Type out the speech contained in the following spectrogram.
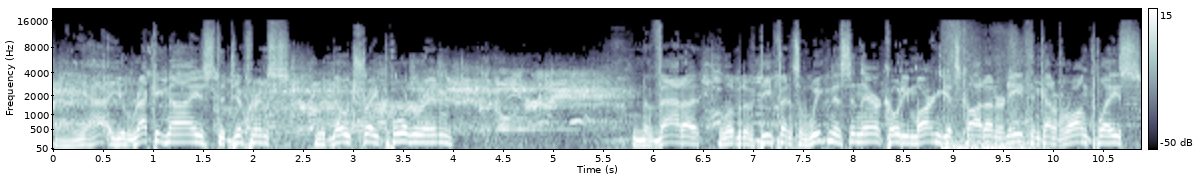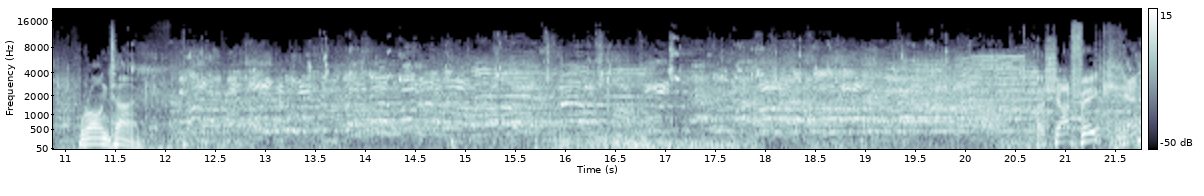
And you, ha- you recognize the difference with no Trey Porter in. Nevada, a little bit of defensive weakness in there. Cody Martin gets caught underneath in kind of wrong place, wrong time. A shot fake, and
